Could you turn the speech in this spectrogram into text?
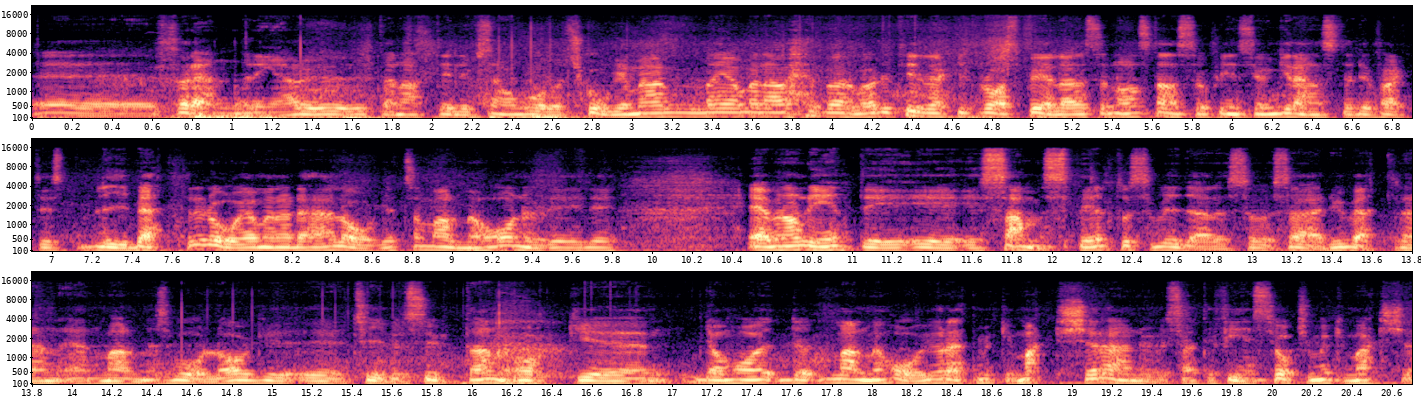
eh, förändringar utan att det liksom går åt skogen. Men, men jag menar, värvar du tillräckligt bra spelare så någonstans så finns ju en gräns där det faktiskt blir bättre då. Jag menar det här laget som Malmö har nu, det, det Även om det inte är, är, är samspelt och så vidare så, så är det ju bättre än, än Malmös vårlag eh, tvivelsutan. Och eh, de har, de, Malmö har ju rätt mycket matcher här nu så att det finns ju också mycket matcher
